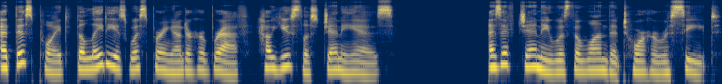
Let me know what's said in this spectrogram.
At this point, the lady is whispering under her breath how useless Jenny is. As if Jenny was the one that tore her receipt.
